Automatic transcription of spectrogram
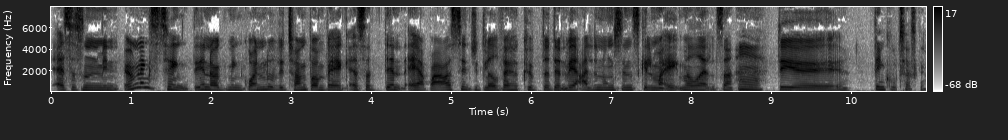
altså sådan, min yndlingsting, det er nok min grønne Louis Vuitton bombag. Altså, den er jeg bare sindssygt glad for, at jeg har købt, og den vil jeg aldrig nogensinde skille mig af med, altså. Mm. Det, øh, Det er en god taske.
